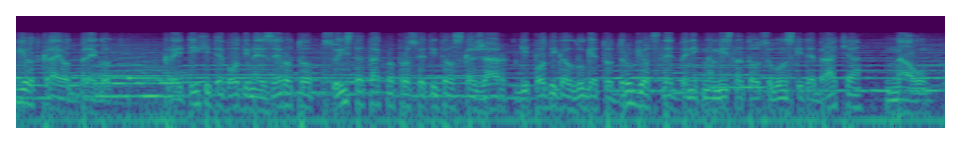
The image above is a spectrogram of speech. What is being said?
Другиот крај од брегот, крај тихите води на езерото, со иста таква просветителска жар ги подигал луѓето другиот следбеник на мислата од солунските браќа, Наум.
